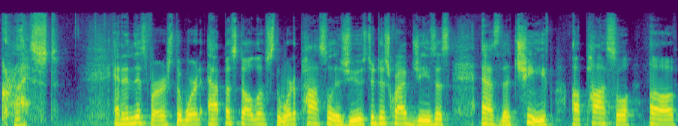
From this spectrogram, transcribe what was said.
Christ. And in this verse, the word apostolos, the word apostle, is used to describe Jesus as the chief apostle of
